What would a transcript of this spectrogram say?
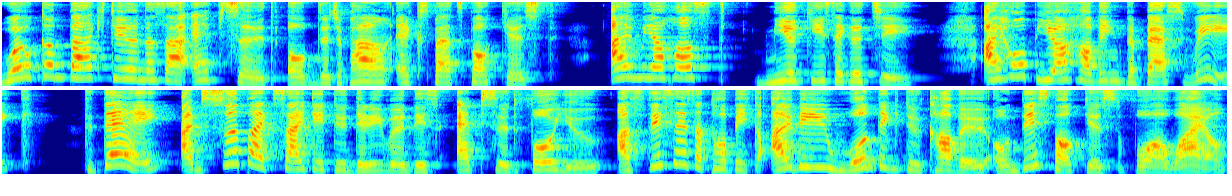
Welcome back to another episode of the Japan Experts Podcast. I'm your host, Miyuki Seguchi. I hope you are having the best week. Today, I'm super excited to deliver this episode for you as this is a topic I've been wanting to cover on this podcast for a while,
